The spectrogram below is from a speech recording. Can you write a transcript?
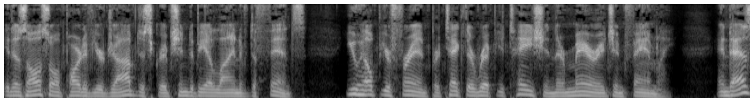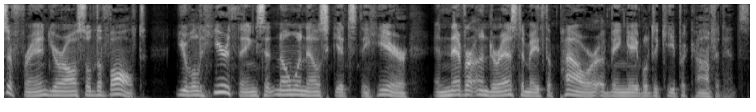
It is also a part of your job description to be a line of defense. You help your friend protect their reputation, their marriage, and family. And as a friend, you're also the vault. You will hear things that no one else gets to hear and never underestimate the power of being able to keep a confidence.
